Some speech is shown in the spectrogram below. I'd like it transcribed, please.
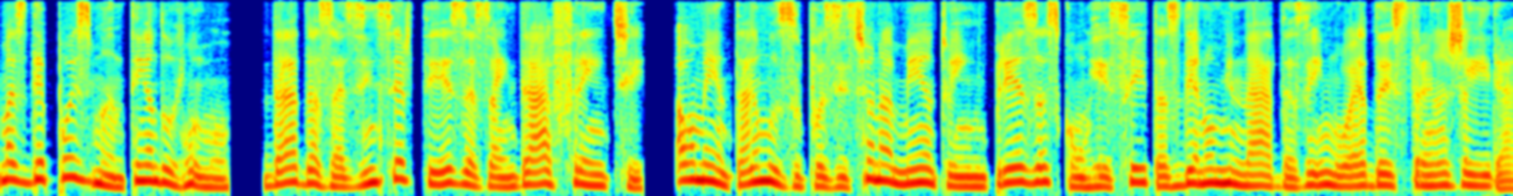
mas depois mantendo o rumo. Dadas as incertezas ainda à frente, aumentamos o posicionamento em empresas com receitas denominadas em moeda estrangeira,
